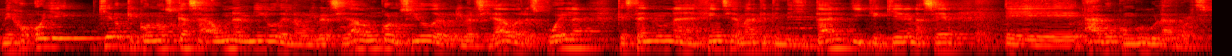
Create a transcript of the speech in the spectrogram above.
me dijo, oye, quiero que conozcas a un amigo de la universidad o un conocido de la universidad o de la escuela que está en una agencia de marketing digital y que quieren hacer eh, algo con Google AdWords.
